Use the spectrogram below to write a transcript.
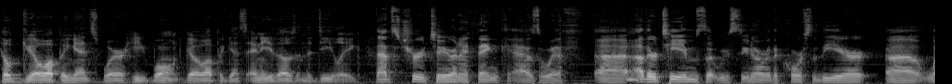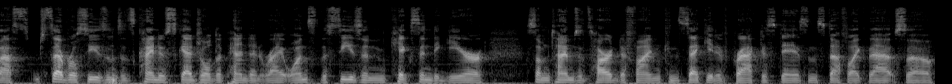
he'll go up against where he won't go up against any of those in the D League. That's true too, and I think as with uh, other teams that we've seen over the course of the year, uh, last several seasons, it's kind of schedule dependent, right? Once the season kicks into gear, sometimes it's hard to find consecutive practice days and stuff like that. So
